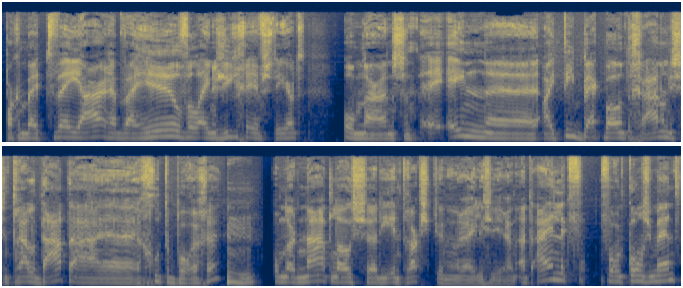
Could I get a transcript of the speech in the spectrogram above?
pak een beetje twee jaar hebben wij heel veel energie geïnvesteerd om naar een één uh, IT-backbone te gaan, om die centrale data uh, goed te borgen, mm -hmm. om daar naadloos uh, die interactie te kunnen realiseren. En uiteindelijk voor een consument,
